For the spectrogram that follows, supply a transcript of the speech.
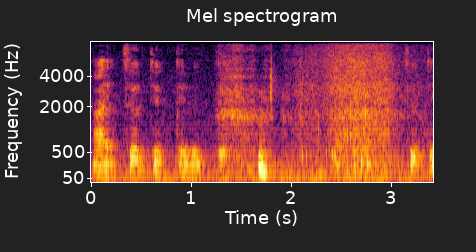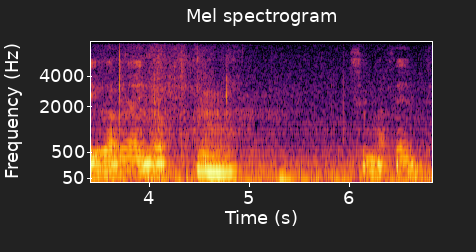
はいつ」って言ってるって「つ」って言わないの。ってうん。すいませんって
